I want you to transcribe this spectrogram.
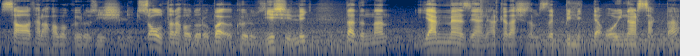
sağ tarafa bakıyoruz yeşillik, sol tarafa doğru bakıyoruz yeşillik tadından yenmez yani arkadaşlarımızla birlikte oynarsak da.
